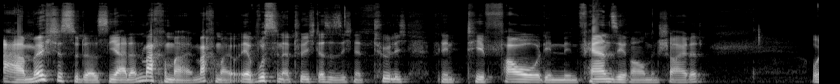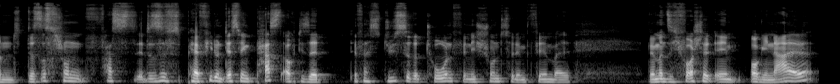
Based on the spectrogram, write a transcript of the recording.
ah, möchtest du das? Ja, dann mach mal, mach mal. Er wusste natürlich, dass er sich natürlich für den TV, den, den Fernsehraum entscheidet. Und das ist schon fast, das ist perfid und deswegen passt auch dieser etwas düstere Ton, finde ich, schon zu dem Film, weil wenn man sich vorstellt, im Original,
